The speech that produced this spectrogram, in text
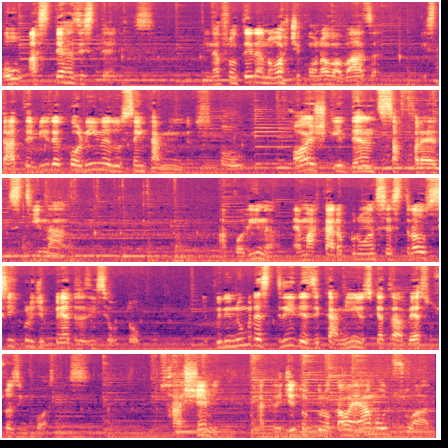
ou as Terras Estéreis, e na fronteira norte com Nova Vaza está a temida Colina dos Cem Caminhos, ou Rosh Ident Safred Stinal. A colina é marcada por um ancestral círculo de pedras em seu topo, e por inúmeras trilhas e caminhos que atravessam suas encostas. Os Hashemi acreditam que o local é amaldiçoado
